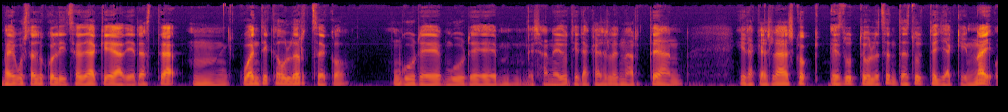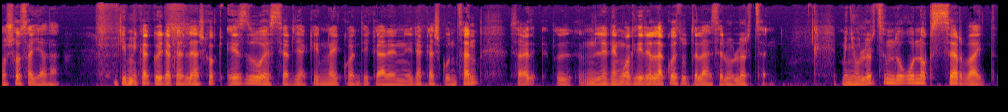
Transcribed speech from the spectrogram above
bai gustatuko litzaidake adieraztea mm, kuantika ulertzeko, gure, gure, mm, esan nahi dut irakasleen artean, irakasle askok ez dute ulertzen, ez dute jakin nahi, oso zaila da. Kimikako irakasle askok ez du ezer jakin nahi kuantikaren irakaskuntzan, zagatik, lehenengoak direlako ez dutela ezer ulertzen. Baina ulertzen dugunok zerbait,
